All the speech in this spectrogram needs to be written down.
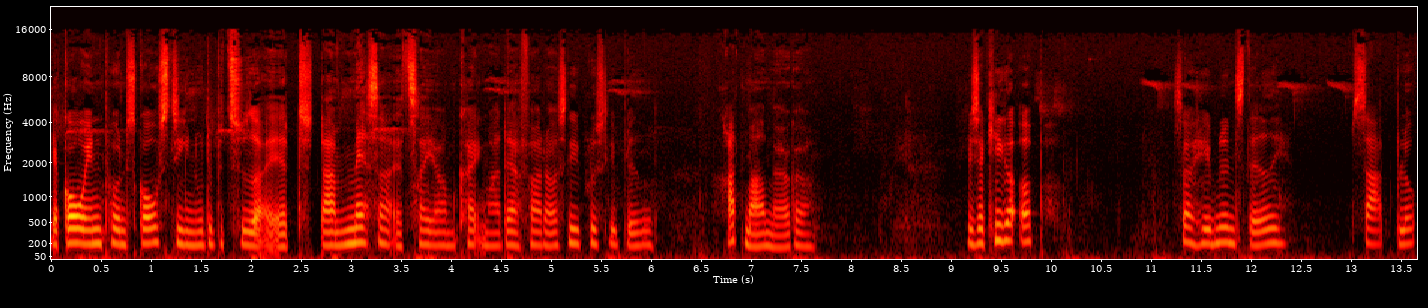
Jeg går ind på en skovsti nu. Det betyder, at der er masser af træer omkring mig, og derfor er der også lige pludselig blevet ret meget mørkere. Hvis jeg kigger op, så er himlen stadig sart blå.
